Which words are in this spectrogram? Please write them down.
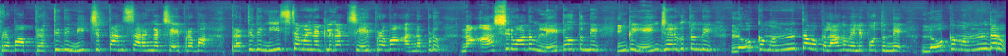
ప్రభా ప్రతిదీ నీ చిత్తానుసారంగా చేయి ప్రభా. ప్రతిదీ నీ ఇష్టమైనట్లుగా చేయి ప్రభా అన్నప్పుడు నా ఆశీర్వాదం లేట్ అవుతుంది. ఇంకా ఏం జరుగుతుంది? లోకమంతా ఒకలాగా వెళ్ళిపోతుంది. లోకమందరూ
